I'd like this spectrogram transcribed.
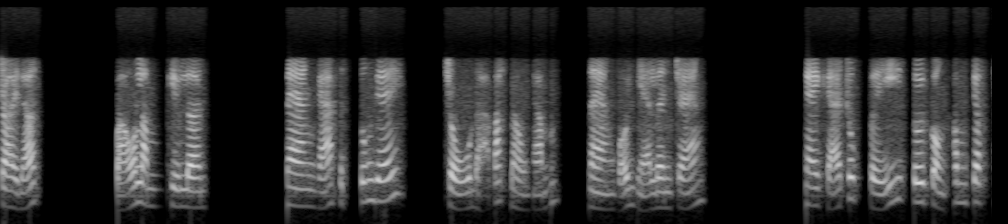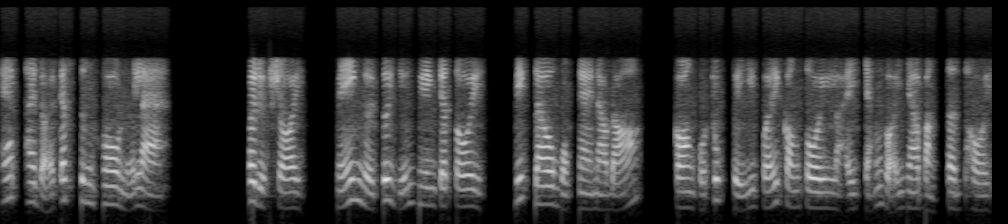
Trời đất! Bảo Lâm kêu lên. Nàng ngã phịch xuống ghế. Trụ đã bắt đầu ngắm. Nàng vỗ nhẹ lên trán. Ngay cả Trúc Vĩ tôi còn không cho phép thay đổi cách xưng hô nữa là. Thôi được rồi, mấy người cứ giữ nguyên cho tôi. Biết đâu một ngày nào đó, con của Trúc Vĩ với con tôi lại chẳng gọi nhau bằng tên thôi.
